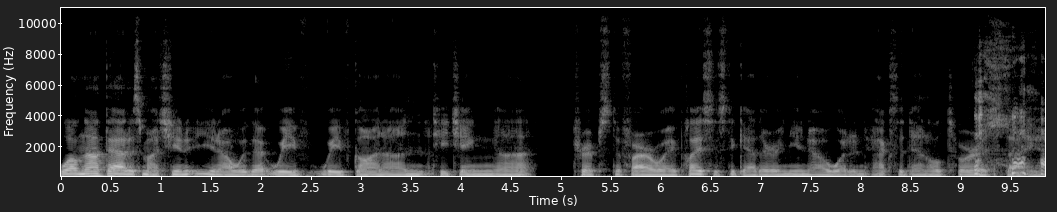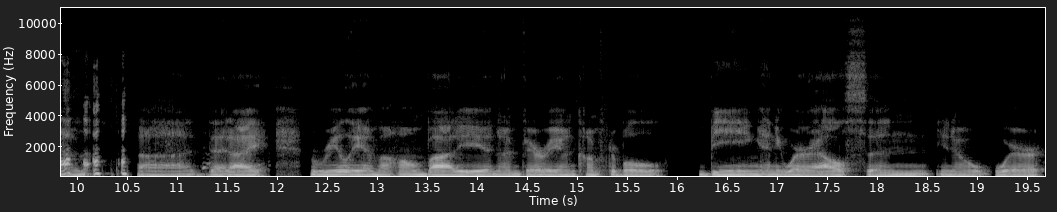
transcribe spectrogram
Well, not that as much. You you know that we've we've gone on teaching uh, trips to faraway places together, and you know what an accidental tourist I am. uh, that I really am a homebody, and I'm very uncomfortable being anywhere else, and you know where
